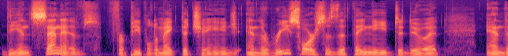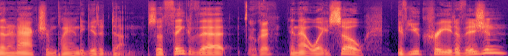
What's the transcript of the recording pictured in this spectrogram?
the incentives for people to make the change, and the resources that they need to do it, and then an action plan to get it done. So think of that Okay. in that way. So if you create a vision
